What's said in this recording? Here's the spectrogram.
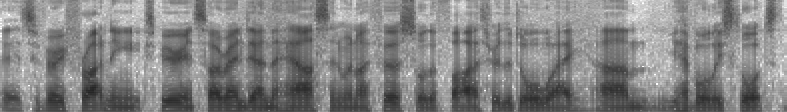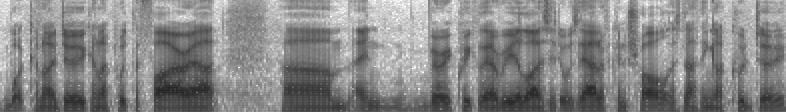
It's a very frightening experience. So I ran down the house, and when I first saw the fire through the doorway, um, you have all these thoughts: what can I do? Can I put the fire out? Um, and very quickly, I realised that it was out of control. There's nothing I could do.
